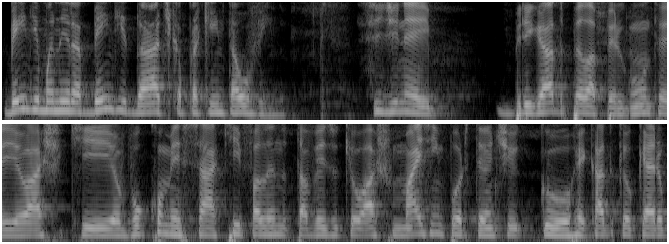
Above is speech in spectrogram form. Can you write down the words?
bem de maneira bem didática para quem está ouvindo? Sidney, obrigado pela pergunta e eu acho que eu vou começar aqui falando talvez o que eu acho mais importante, o recado que eu quero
